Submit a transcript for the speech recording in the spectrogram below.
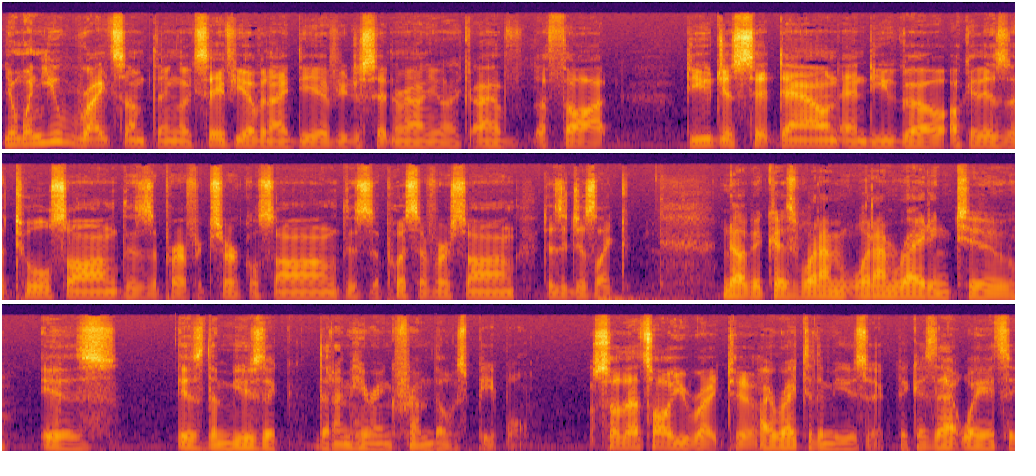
You know, when you write something, like say if you have an idea, if you're just sitting around, you're like, I have a thought. Do you just sit down and do you go, okay, this is a Tool song, this is a Perfect Circle song, this is a Puscifer song? Does it just like, No, because what I'm what I'm writing to is is the music that I'm hearing from those people. so that's all you write to? I write to the music because that way it's a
